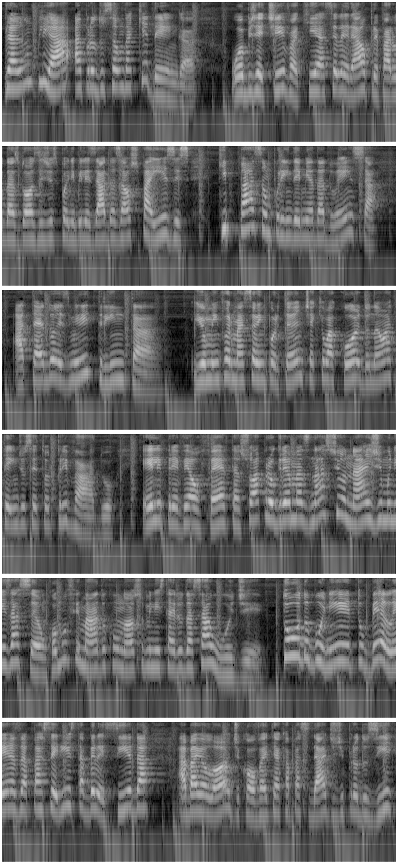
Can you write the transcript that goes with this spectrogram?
para ampliar a produção da Kedenga. O objetivo aqui é acelerar o preparo das doses disponibilizadas aos países que passam por endemia da doença até 2030. E uma informação importante é que o acordo não atende o setor privado. Ele prevê a oferta só a programas nacionais de imunização, como firmado com o nosso Ministério da Saúde. Tudo bonito, beleza, parceria estabelecida. A Biological vai ter a capacidade de produzir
